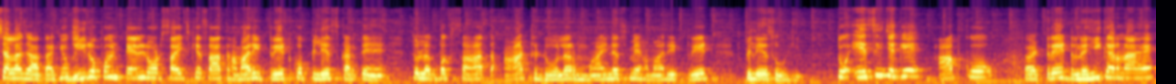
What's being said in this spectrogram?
चला जाता है। क्योंकि zero point ten lot size के साथ हमारी ट्रेड को प्लेस करते हैं तो लगभग सात आठ डॉलर माइनस में हमारी ट्रेड प्लेस होगी। तो ऐसी जगह आपको ट्रेड नहीं करना है।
